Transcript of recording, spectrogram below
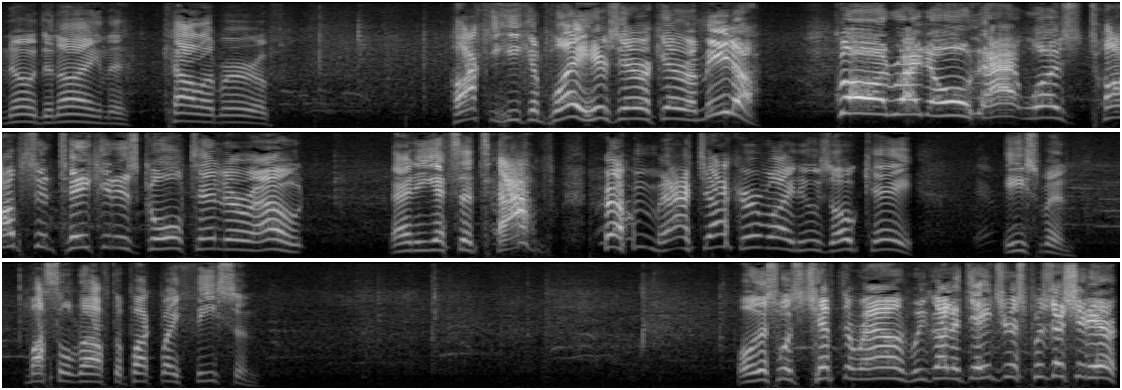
no denying the caliber of hockey he can play. Here's Eric Aramita going right. Oh, that was Thompson taking his goaltender out. And he gets a tap from Jack Irvine, who's okay. Eastman muscled off the puck by Thiessen. Oh, this one's chipped around. We've got a dangerous position here.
